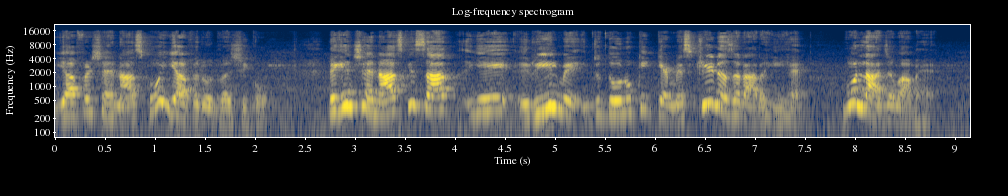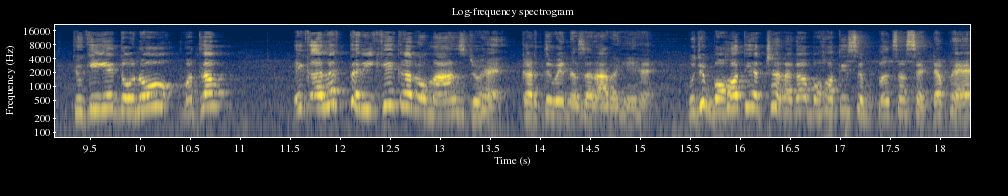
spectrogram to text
या फिर शहनाज को, या फिर उर्वशी को? लेकिन शहनाज के साथ ये रील में जो दोनों की केमिस्ट्री नज़र आ रही है, वो लाजवाब है। क्योंकि ये दोनों मतलब एक अलग तरीके का रोमांस जो है, करते हुए नज़र आ रहे हैं। मुझे बहुत ही अच्छा लगा, बहुत ही सिंपल सा सेटअप है।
